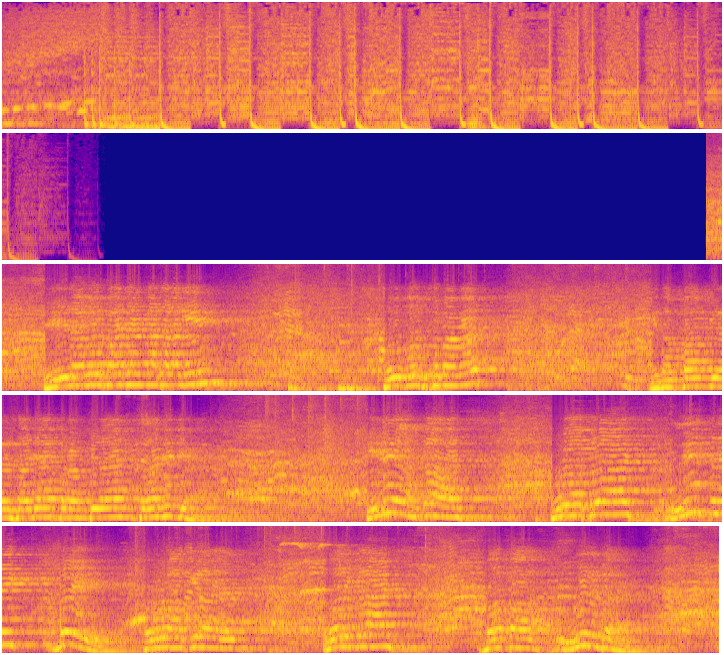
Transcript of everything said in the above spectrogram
Tidak berpanjang kata lagi. Cukup semangat. Kita panggil saja penampilan selanjutnya. Inilah kelas 12 listrik B perwakilan wali kelas Bapak Wildan.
